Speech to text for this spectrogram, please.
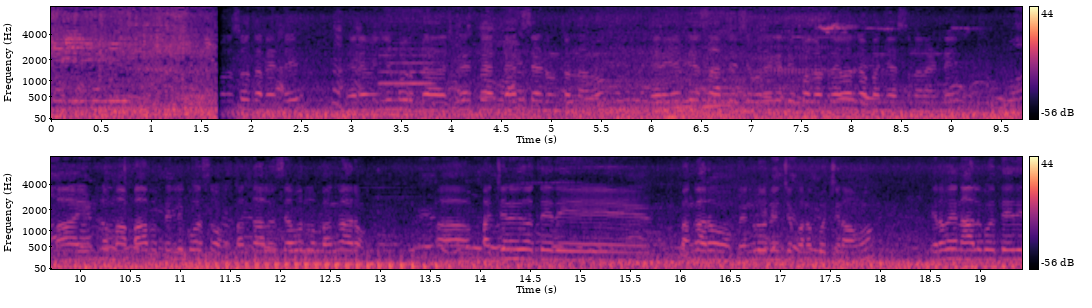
Thank you. చెప్పింది రెడ్డి నేను Vinjamuru state bank back side ఉంటున్నాను. నేను ఏపీఎస్ఆర్టీసీ ఉదయగిరి డిపోలో డ్రైవర్గా పనిచేస్తున్నానండి. మా ఇంట్లో మా పాప పెళ్ళి కోసం పద్నాలుగు సెవర్లు బంగారం పద్దెనిమిదో తేదీ బంగారం బెంగళూరు నుంచి కొనుక్కొచ్చినాము. ఇరవై నాలుగో తేదీ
